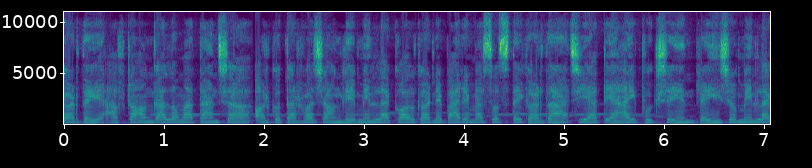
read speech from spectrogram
गर्दै आफ्नो अङ्गालोमा तान्छ। अर्कोतर्फ जङले मिनलाई कल गर्ने बारेमा सोच्दै गर्दा जिया त्यहाँ आइपुग्छिन् र हिजो मिनलाई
